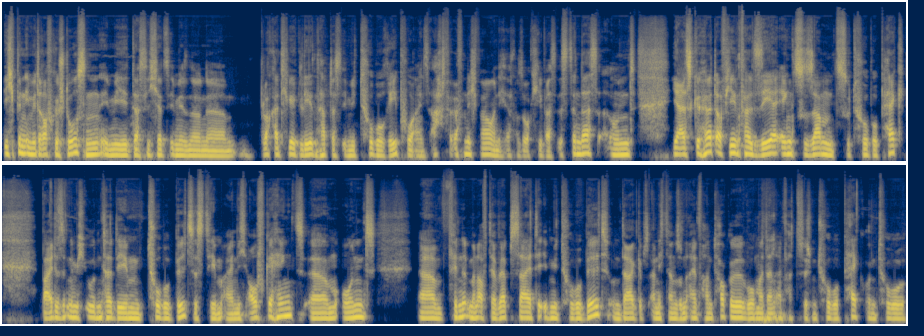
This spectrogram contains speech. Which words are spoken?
ich bin irgendwie drauf gestoßen, irgendwie, dass ich jetzt irgendwie so eine Blogartikel gelesen habe, dass irgendwie Turbo Repo 1.8 veröffentlicht war und ich erstmal so, okay, was ist denn das? Und ja, es gehört auf jeden Fall sehr eng zusammen zu Turbo Pack. Beide sind nämlich unter dem Turbo Build-System eigentlich aufgehängt ähm, und äh, findet man auf der Webseite eben Turbo Build und da gibt es eigentlich dann so einen einfachen Toggle, wo man dann einfach zwischen Turbo Pack und Turbo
